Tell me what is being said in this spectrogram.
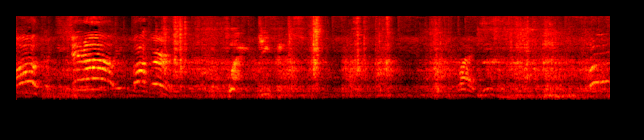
Oh, shit up, fucker! Flag defense. Why? Jesus. This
